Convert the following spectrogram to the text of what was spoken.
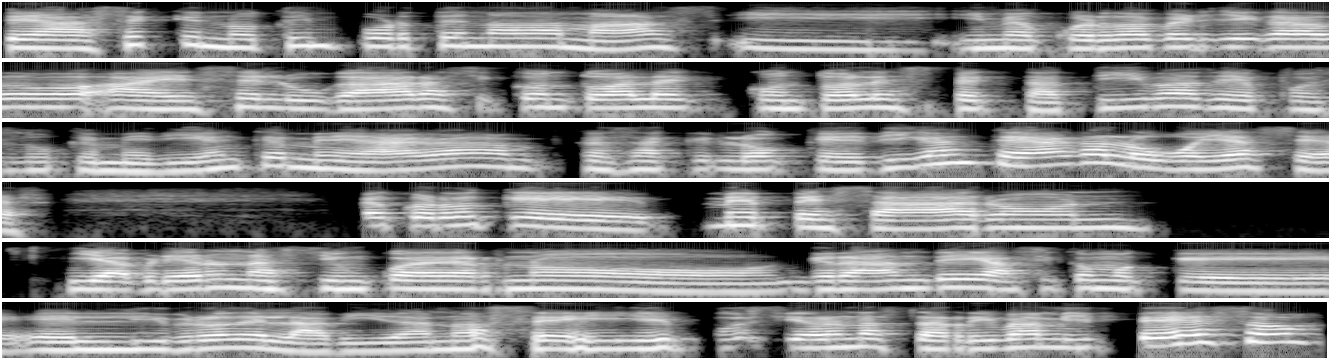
te hace que no te importe nada más y, me acuerdo haber llegado a ese lugar así con toda la, con toda la expectativa de pues lo que me digan que me haga, o sea, que lo que digan que haga lo voy a hacer. Me acuerdo que me pesaron y abrieron así un cuaderno grande, así como que el libro de la vida, no sé, y pusieron hasta arriba mi peso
